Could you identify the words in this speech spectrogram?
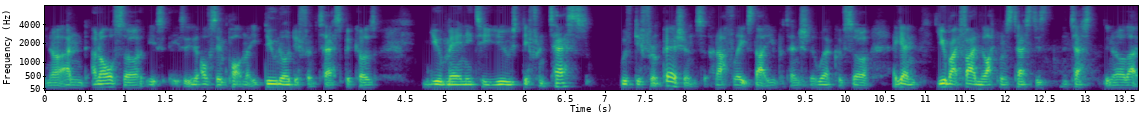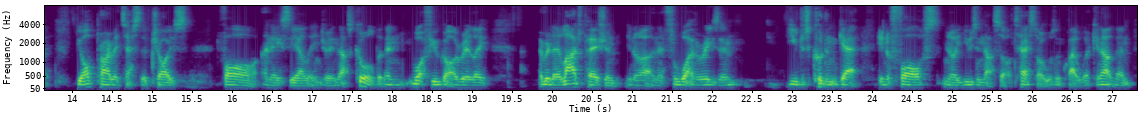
you know, and, and also it's, it's obviously important that you do know different tests because you may need to use different tests with different patients and athletes that you potentially work with. So again, you might find the Lachman's test is the test, you know, that your primary test of choice for an ACL injury, and that's cool. But then, what if you've got a really a really large patient, you know, and then for whatever reason you just couldn't get enough force, you know, using that sort of test, or it wasn't quite working out. Then,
